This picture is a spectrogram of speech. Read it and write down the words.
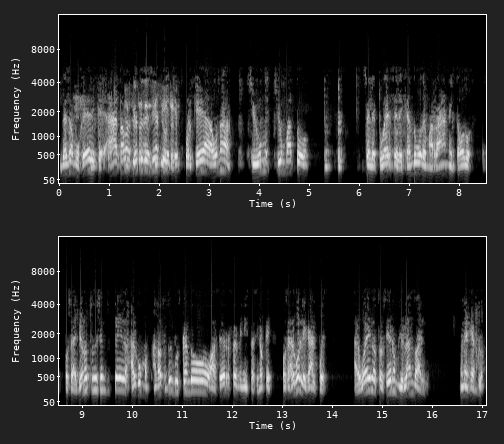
de esa mujer y que, ah, estaba, yo te decía sencillo, que, te- que por qué a una, si un, si un vato se le tuerce, de que anduvo de marrana y todo. O sea, yo no estoy diciendo algo, no estoy buscando hacer feminista, sino que, o sea, algo legal, pues. Al güey lo torcieron violando a alguien. Un ejemplo.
